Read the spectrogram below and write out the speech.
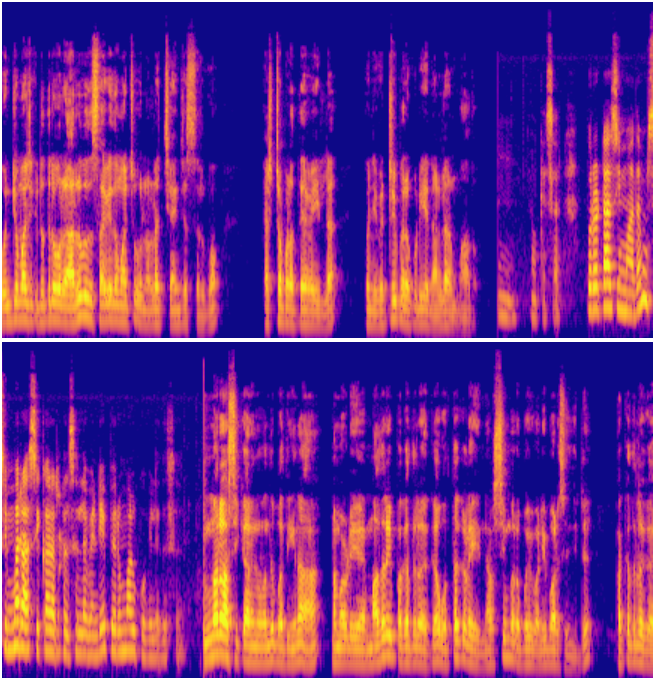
கொஞ்சமாச்சும் கிட்டத்தட்ட ஒரு அறுபது சதவீதமாச்சும் ஒரு நல்ல சேஞ்சஸ் இருக்கும். கஷ்டப்பட தேவையில்லை. கொஞ்சம் வெற்றி பெறக்கூடிய நல்ல மாதம். ஓகே சார். புரட்டாசி மாதம் சிம்ம ராசிக்காரர்கள் செல்ல வேண்டிய பெருமாள் கோவில் எது சார்? சிம்மராசிக்காரங்க வந்து பார்த்திங்கன்னா நம்மளுடைய மதுரை பக்கத்தில் இருக்க ஒத்தக்கடை நரசிம்மரை போய் வழிபாடு செஞ்சுட்டு பக்கத்தில் இருக்க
